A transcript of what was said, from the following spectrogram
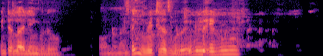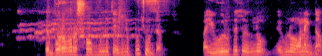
ইন্টারলাইনিংগুলো অন্যান্য দেখেন মেটেরিয়ালসগুলো এগুলো এগুলো বড় বড় শপ গুলোতে এগুলো প্রচুর দাম। বা ইউরোপে তো এগুলো এগুলো অনেক দাম।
